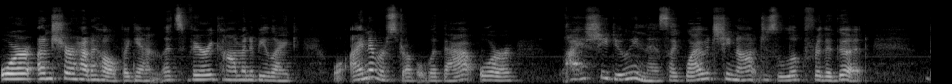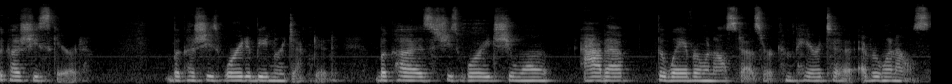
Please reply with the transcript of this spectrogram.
Or unsure how to help. Again, it's very common to be like, well, I never struggled with that. Or, why is she doing this? Like, why would she not just look for the good? Because she's scared. Because she's worried of being rejected. Because she's worried she won't add up the way everyone else does or compare to everyone else.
